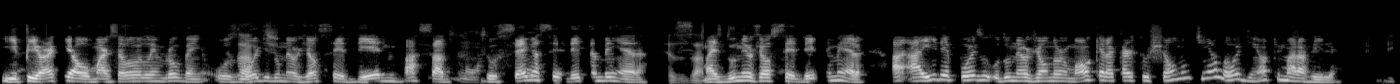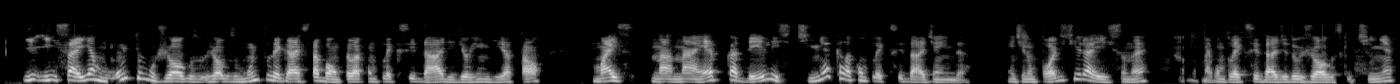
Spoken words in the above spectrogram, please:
E pior que ó, o Marcelo lembrou bem, os Exato. load do Neo Geo CD era embaçado. Nossa. Do Sega CD também era. Exato. Mas do Neo Geo CD também era. Aí depois o do Neo Geo normal, que era cartuchão, não tinha loading. Olha que maravilha. E, e saía muito jogos, jogos muito legais, tá bom, pela complexidade de hoje em dia tal. Mas na, na época deles tinha aquela complexidade ainda. A gente não pode tirar isso, né? Na complexidade dos jogos que tinha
